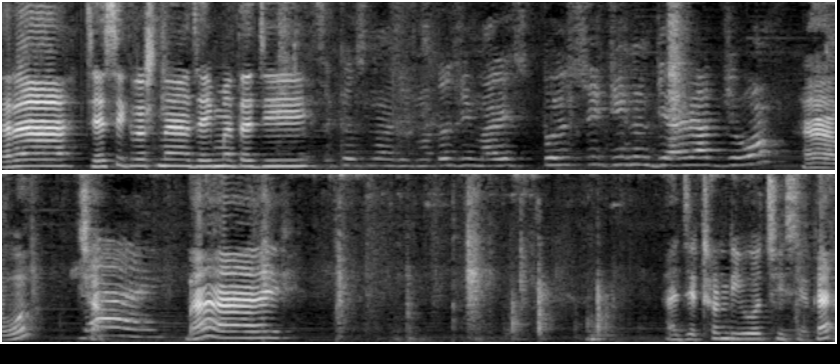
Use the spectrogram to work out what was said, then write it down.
તારા જય શ્રી કૃષ્ણ જય માતાજી. હો. હા ઓ બાય આજે ઠંડી ઓછી છે કા?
